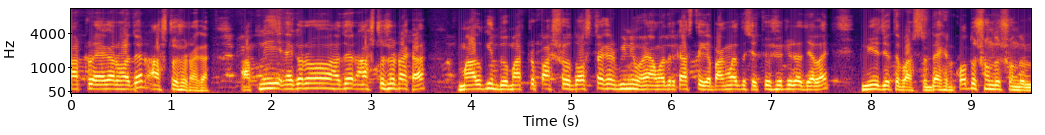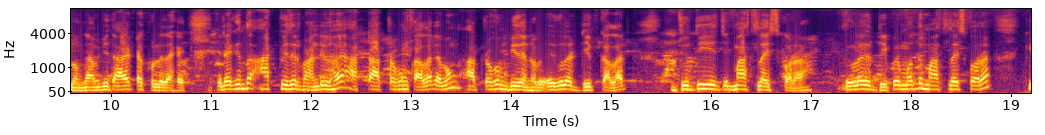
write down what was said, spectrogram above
মাত্র এগারো হাজার আটশোশো টাকা। আপনি এগারো হাজার আটশোশো টাকা মাল কিন্তু মাত্র পাঁচশো দশ টাকার বিনিময়ে আমাদের কাছ থেকে বাংলাদেশের চৌষট্টিটা জেলায় নিয়ে যেতে পারছেন দেখেন কত সুন্দর সুন্দর লুঙ্গি। আমি যদি আরেকটা খুলে দেখাই, এটা কিন্তু আট পিসের ভান্ডিল হয়, আটটা আট রকম কালার এবং আট রকম ডিজাইন হবে। এগুলো ডিপ কালার যদি মাছলাইস করা, এগুলো ডিপের মধ্যে মাছলাইস করা, কি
